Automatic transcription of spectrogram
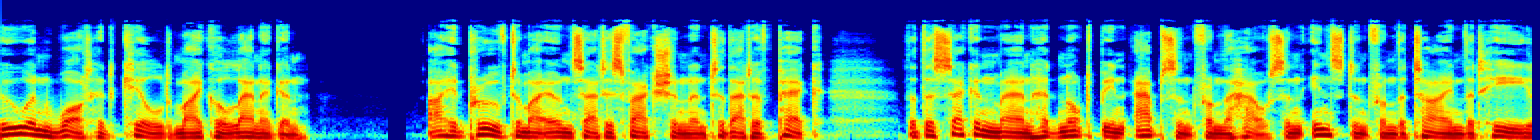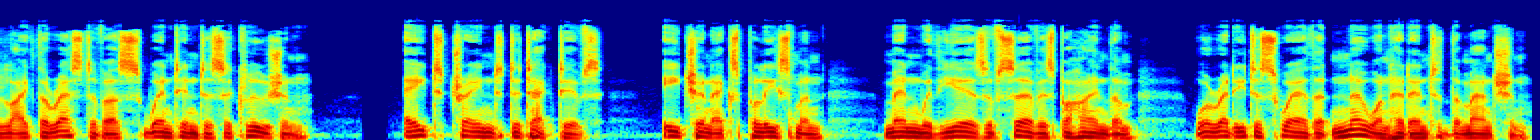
who and what had killed Michael Lanigan? I had proved to my own satisfaction and to that of Peck that the second man had not been absent from the house an instant from the time that he, like the rest of us, went into seclusion. Eight trained detectives, each an ex-policeman, men with years of service behind them, were ready to swear that no one had entered the mansion.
